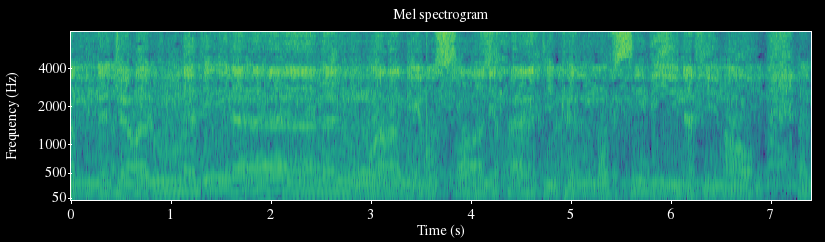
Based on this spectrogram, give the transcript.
أم نجعل الذين آمنوا وعملوا الصالحات كالمفسدين في الأرض؟ أم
